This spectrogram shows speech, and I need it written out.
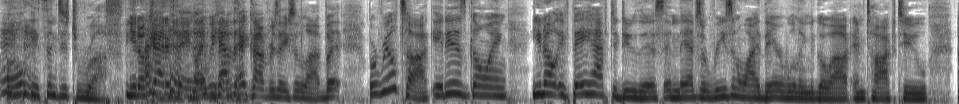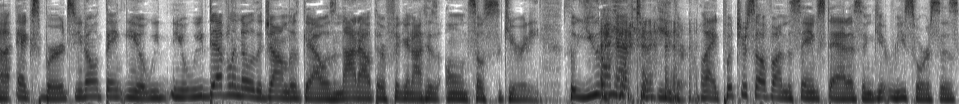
"Oh, isn't it rough?" You know, kind of thing. Like we have that conversation a lot. But but real talk, it is going. You know, if they have to do this, and that's a reason why they're willing to go out and talk to uh, experts. You don't think you know we you know, we definitely know that John Lithgow is not out there figuring out his own Social Security, so you don't have to either. like put yourself on the same status and get resources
